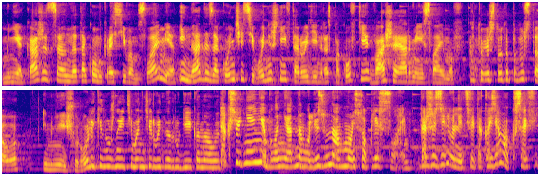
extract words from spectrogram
мне кажется, на таком красивом слайме и надо закончить сегодняшний второй день распаковки вашей армии слаймов. А то я что-то подустала. И мне еще ролики нужно идти монтировать на другие каналы. Так сегодня и не было ни одного лизуна в мой сопли слайм. Даже зеленый цвета козявок Софи.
